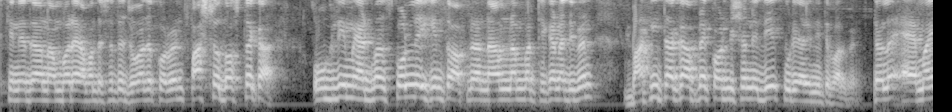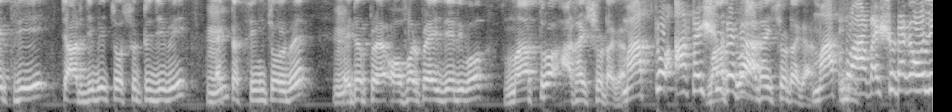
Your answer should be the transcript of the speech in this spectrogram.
স্ক্রিনে দেওয়া নাম্বারে আমাদের সাথে যোগাযোগ করবেন। পাঁচশো দশ টাকা অগ্রিম অ্যাডভান্স করলেই কিন্তু আপনার নাম নাম্বার ঠিকানা দিবেন। বাকি টাকা আপনি কন্ডিশনে দিয়ে কুরিয়ারে নিতে পারবেন। এটা হলো এমআই থ্রি চার জিবি চৌষট্টি জিবি একটা সিম চলবে। এটা অফার প্রাইস দিয়ে দিব মাত্র আঠাইশশো টাকা। মাত্র 2800 মাত্র টাকা? 2800 টাকা। মাত্র 2800 টাকা হলে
